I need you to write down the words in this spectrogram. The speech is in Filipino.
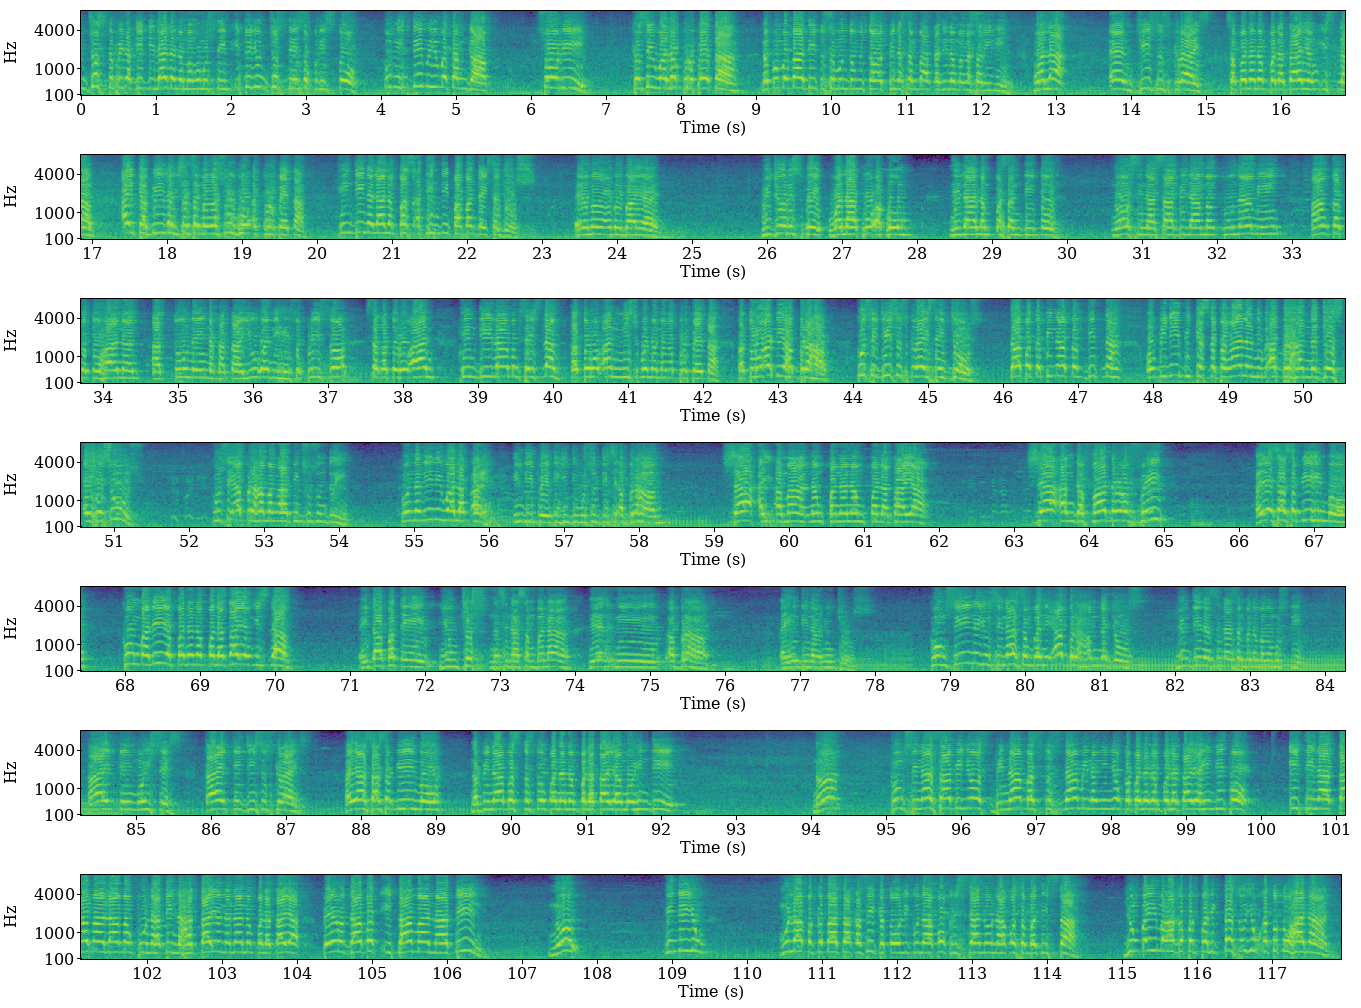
Ang Diyos na pinakikilala ng mga Muslim, ito yung Diyos ni Yeso Kristo. Kung hindi mo yung matanggap, sorry, kasi walang propeta na bumaba dito sa mundong ito at pinasamba ang kanilang mga sarili. Wala. And Jesus Christ, sa pananampalatayang Islam, ay kabilang siya sa mga sugo at propeta. Hindi nalalampas at hindi papantay sa Diyos. Eh mga kababayan, with due respect, wala po akong nilalampasan dito. No, sinasabi lamang po namin ang katotohanan at tunay na katayuan ni Heso Kristo sa katuruan, hindi lamang sa Islam, katuruan mismo ng mga propeta, katuruan ni Abraham. Kung si Jesus Christ ay Diyos, dapat na binabanggit na o binibigkas na pangalan ni Abraham na Diyos ay Jesus. Kung si Abraham ang ating susunduin, kung naniniwala ka, eh, hindi pwedeng hindi mo sundin si Abraham, siya ay ama ng pananampalataya. Siya ang the father of faith. Kaya sasabihin mo, kung mali ang pananampalatayang Islam, ay dapat eh, yung Diyos na sinasamba na ni, ni Abraham, ay hindi namin Diyos. Kung sino yung sinasamba ni Abraham na Diyos, yun din ang sinasamba ng mga Muslim. Kahit kay Moises, kahit kay Jesus Christ. Kaya sasabihin mo na binabastos ko ang pananampalataya mo, hindi. No? Kung sinasabi nyo, binabastos namin ang inyong kapananampalataya, hindi po. Itinatama lamang po natin, lahat tayo nananampalataya, pero dapat itama natin. No? Hindi yung mula pagkabata kasi katoliko na ako, kristyano na ako sa badista. Yung ba yung makakapagpaligtas o yung katotohanan?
